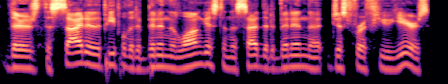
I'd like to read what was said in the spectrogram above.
there's the side of the people that have been in the longest and the side that have been in the just for a few years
